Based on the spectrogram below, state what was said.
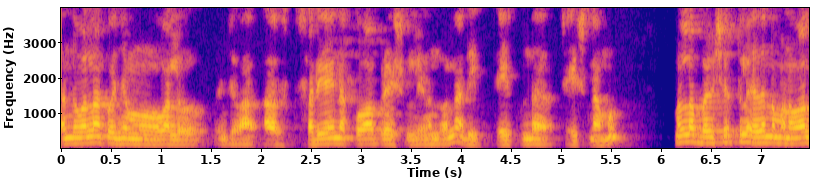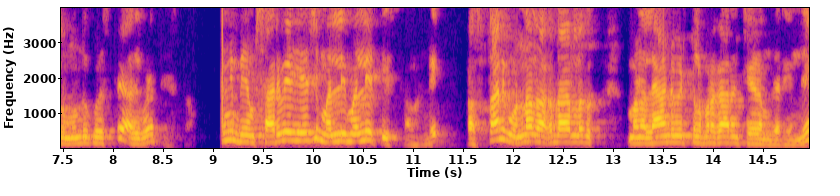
అందువల్ల కొంచెం వాళ్ళు కొంచెం సరి అయిన కోఆపరేషన్ లేనందువల్ల అది చేయకుండా చేసినాము. మళ్ళీ భవిష్యత్తులో ఏదన్నా మన వాళ్ళు ముందుకు వస్తే అది కూడా తీస్తాం. కానీ మేము సర్వే చేసి మళ్ళీ మళ్ళీ తీస్తామండి. ప్రస్తుతానికి ఉన్న రహదారులకు మన ల్యాండ్ విడతల ప్రకారం చేయడం జరిగింది.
